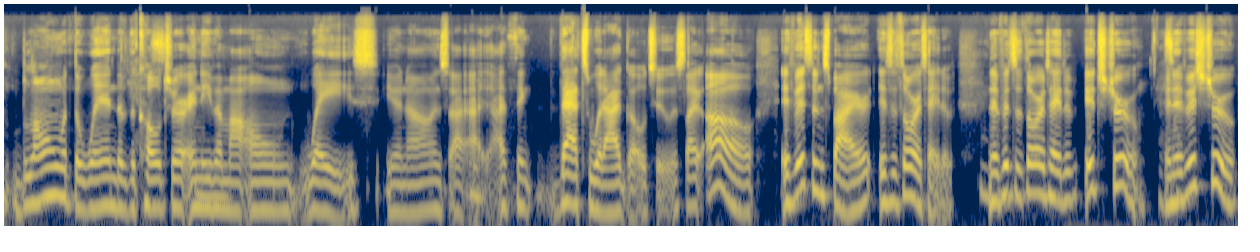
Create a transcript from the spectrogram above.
blown with the wind of the culture and even mm-hmm. my own ways, you know? And so I, I, I think that's what I go to. It's like, oh, if it's inspired, it's authoritative. And if mm-hmm. it's authoritative, it's true. and if it's true,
